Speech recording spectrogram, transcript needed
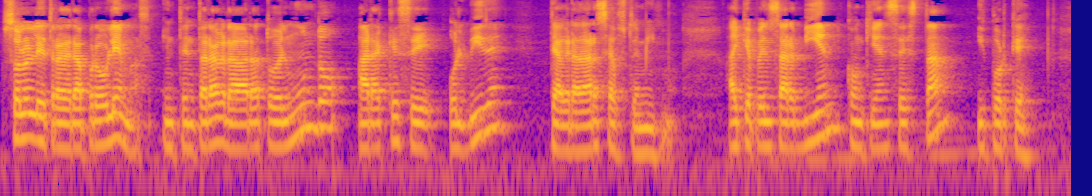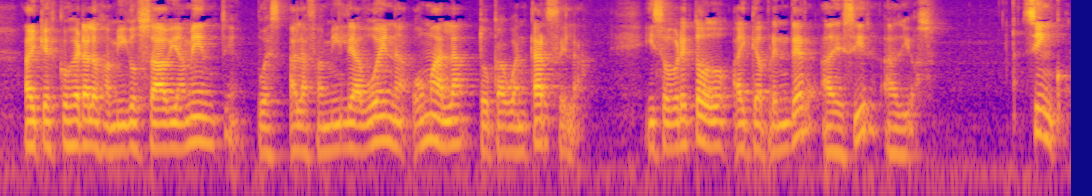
solo le traerá problemas. Intentar agradar a todo el mundo hará que se olvide de agradarse a usted mismo. Hay que pensar bien con quién se está y por qué. Hay que escoger a los amigos sabiamente, pues a la familia buena o mala toca aguantársela. Y sobre todo hay que aprender a decir adiós. 5.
